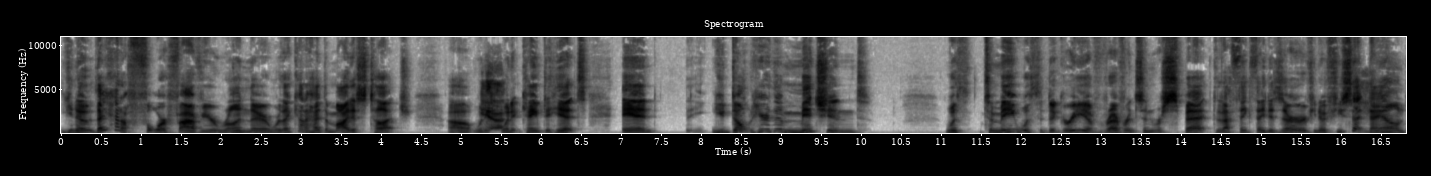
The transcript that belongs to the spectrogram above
you know, they had a four or five year run there where they kind of had the Midas touch uh, when yeah. it, when it came to hits, and you don't hear them mentioned with to me with the degree of reverence and respect that I think they deserve. You know, if you sat down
